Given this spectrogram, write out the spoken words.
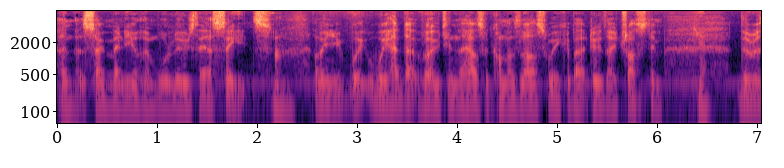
and that so many of them will lose their seats. Mm. I mean, we, we had that vote in the House of Commons last week about do they trust him? Yeah. There are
